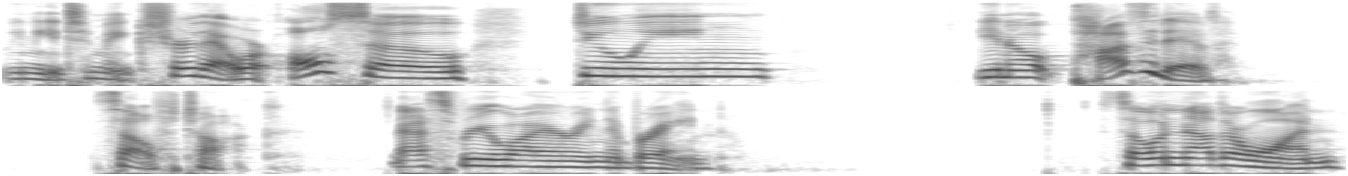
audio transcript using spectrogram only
we need to make sure that we're also doing, you know, positive self-talk. That's rewiring the brain. So another one,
